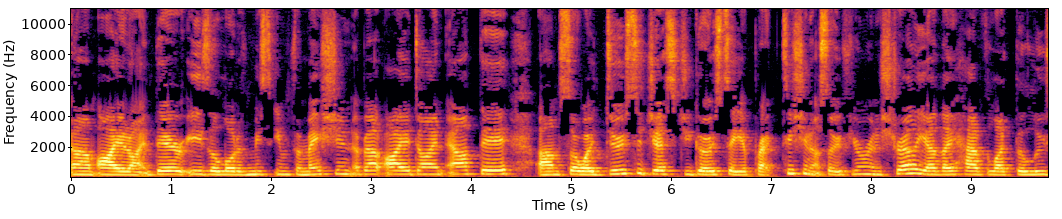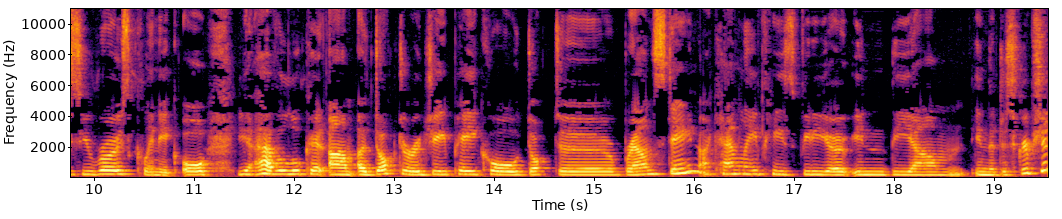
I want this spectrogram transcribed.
um, iodine. There is a lot of misinformation about iodine out there um, so I do suggest you go see a practitioner. So if you're in Australia they have like the Lucy Rose Clinic or you have a look at um, a doctor, a GP called called Dr. Brownstein. I can leave his video in the um, in the description.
